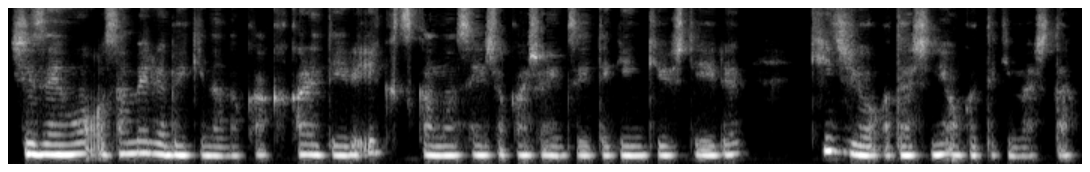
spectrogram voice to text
自然を治めるべきなのか書かれているいくつかの聖書箇所について言及している記事を私に送ってきました。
